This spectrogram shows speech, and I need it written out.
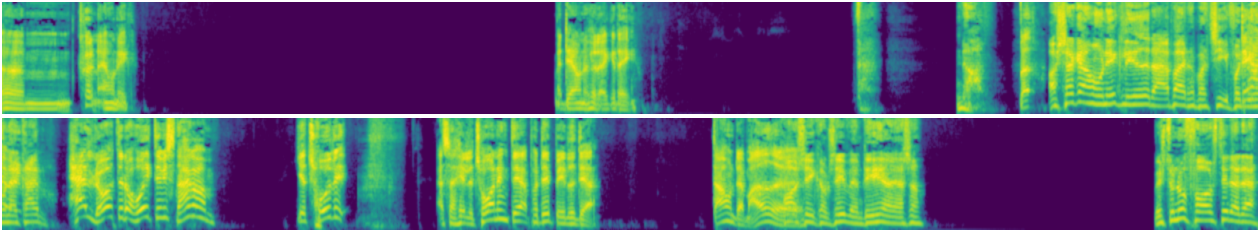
Øhm, køn er hun ikke. Men det er hun heller ikke i dag. Nå. Hvad? Og så kan hun ikke lede et arbejderparti, fordi Det hun er grim. Hallo, det er overhovedet ikke det, vi snakker om. Jeg troede, vi... Altså, Helle Thorning der på det billede der. Der er hun da meget... Prøv Øh... at se, kan du se, hvem det her er så? Hvis du nu forestiller dig,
